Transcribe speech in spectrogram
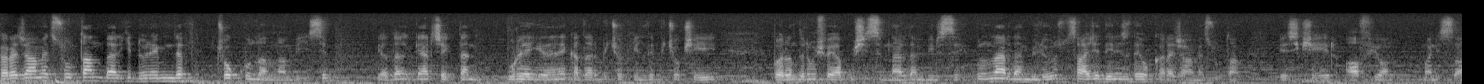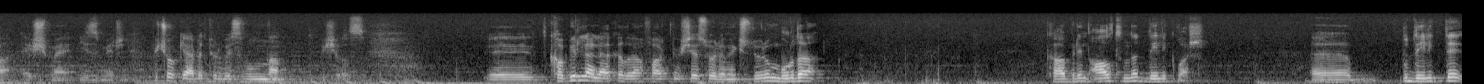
Karacaahmet Sultan belki döneminde çok kullanılan bir isim ya da gerçekten buraya gelene kadar birçok ilde birçok şeyi barındırmış ve yapmış isimlerden birisi. Bunu nereden biliyoruz? Sadece denizde yok Karacaahmet Sultan. Eskişehir, Afyon, Manisa, Eşme, İzmir birçok yerde türbesi bulunan bir şahıs. Ee, kabirle alakalı ben farklı bir şey söylemek istiyorum. Burada kabrin altında delik var. Ee, bu delikte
